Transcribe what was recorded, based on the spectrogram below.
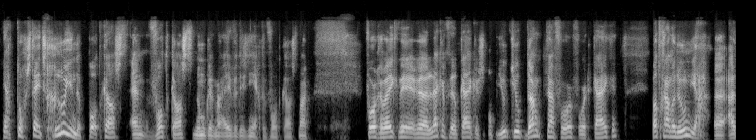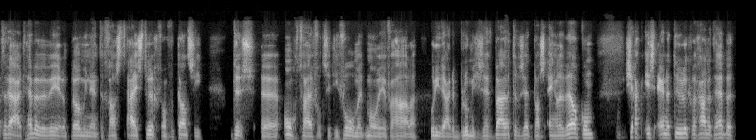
ja, toch steeds groeiende podcast en vodcast, noem ik het maar even. Het is niet echt een podcast, maar vorige week weer eh, lekker veel kijkers op YouTube. Dank daarvoor, voor het kijken. Wat gaan we doen? Ja, uh, uiteraard hebben we weer een prominente gast. Hij is terug van vakantie. Dus uh, ongetwijfeld zit hij vol met mooie verhalen. Hoe hij daar de bloemetjes heeft buiten gezet. Bas Engelen, welkom. Jacques is er natuurlijk. We gaan het hebben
